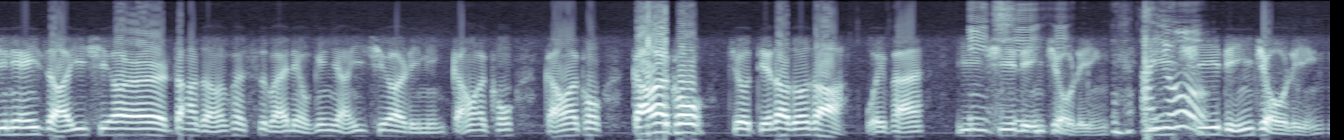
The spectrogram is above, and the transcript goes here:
今天一早一七二二大涨了快四百点，我跟你讲一七二零零，赶快空，赶快空，赶快空，就跌到多少？尾盘一七零九零，一七零九零，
